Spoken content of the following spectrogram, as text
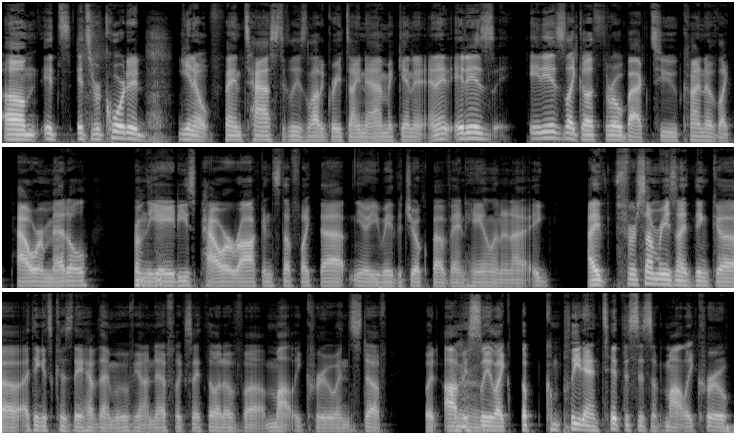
um, it's it's recorded, you know, fantastically. There's a lot of great dynamic in it, and it, it is it is like a throwback to kind of like power metal from the '80s, power rock and stuff like that. You know, you made the joke about Van Halen, and I I for some reason I think uh, I think it's because they have that movie on Netflix. I thought of uh, Motley Crue and stuff, but obviously like the complete antithesis of Motley Crue.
